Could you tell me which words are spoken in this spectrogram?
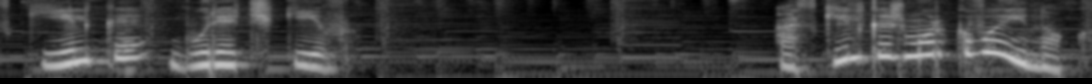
скільки бурячків? А скільки ж морквинок?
